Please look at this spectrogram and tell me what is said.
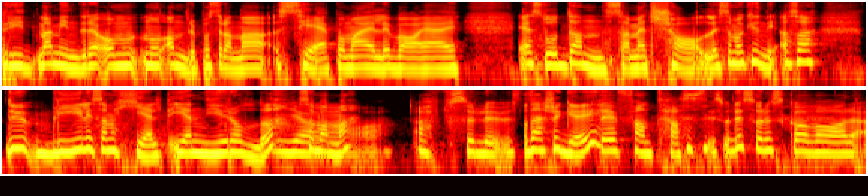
brydd meg mindre om noen andre på stranda ser på meg, eller hva jeg Jeg sto og dansa med et sjal, liksom. Og kunne, altså, du blir liksom helt i en ny rolle da, som mamma. Absolut. Og det er så gøy. Det är fantastiskt och det är så det ska vara.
